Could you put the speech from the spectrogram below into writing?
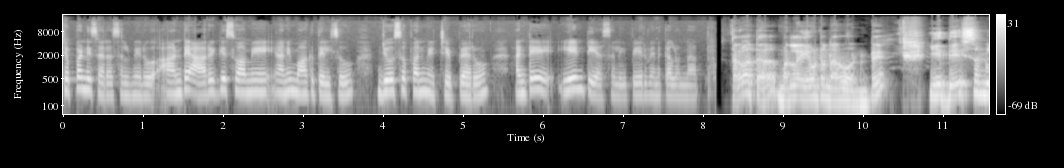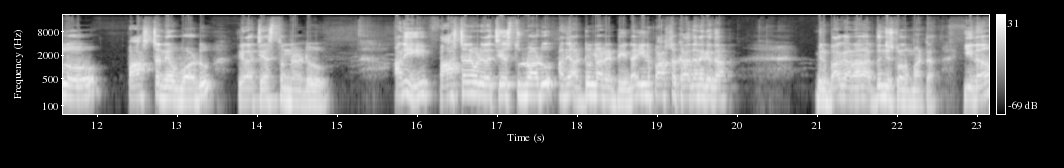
చెప్పండి సార్ అసలు మీరు. అంటే ఆరోగ్య స్వామి అని మాకు తెలుసు జోసఫ్ అని మీరు చెప్పారు. అంటే ఏంటి అసలు ఈ పేరు వెనకాల ఉన్న తర్వాత మరలా ఏమంటున్నారు అంటే ఈ దేశంలో పాస్ట్ అనేవాడు ఇలా చేస్తున్నాడు. అని పాస్టర్ అనేవాడు ఇలా చేస్తున్నాడు అని అంటున్నాడంటే ఈయన ఈయన పాస్టర్ కాదనే కదా? మీరు బాగా అర్థం చేసుకోవాలన్నమాట. ఈయన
